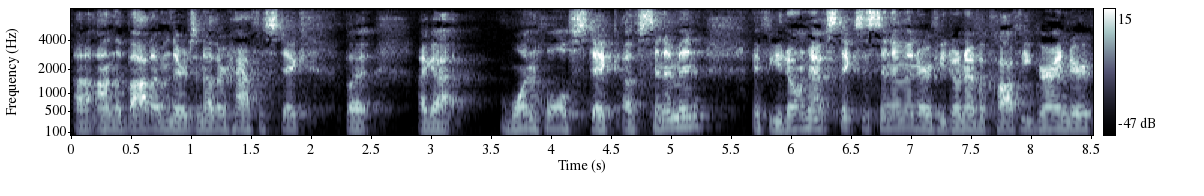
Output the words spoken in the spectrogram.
uh, on the bottom, there's another half a stick, but I got one whole stick of cinnamon. If you don't have sticks of cinnamon or if you don't have a coffee grinder,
